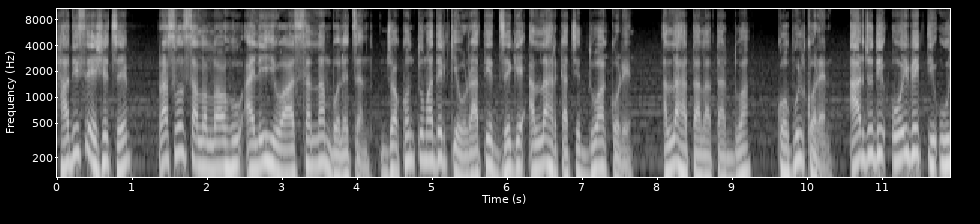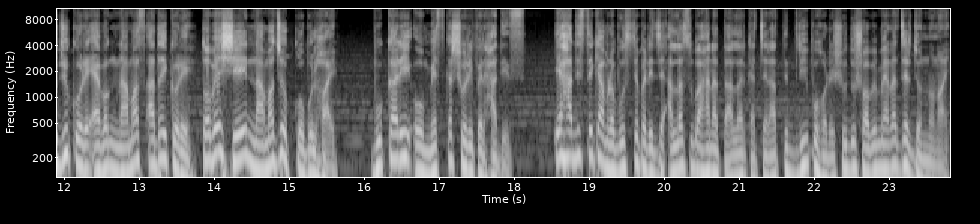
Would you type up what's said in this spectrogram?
হাদিসে এসেছে, রাসূল সাল্লাল্লাহু আলাইহি ওয়াসাল্লাম বলেছেন, যখন তোমাদের কেউ রাতে জেগে আল্লাহর কাছে দোয়া করে, আল্লাহ তাআলা তার দোয়া কবুল করেন। আর যদি ওই ব্যক্তি উজু করে এবং নামাজ আদায় করে, তবে সে নামাজও কবুল হয়। বুকারি ও মেসকা শরীফের হাদিস। এ হাদিস থেকে আমরা বুঝতে পারি যে আল্লাহ সুবাহানা তাল্লার কাছে রাতে দ্বিপ্রহরে শুধু সবে মেরাজের জন্য নয়,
